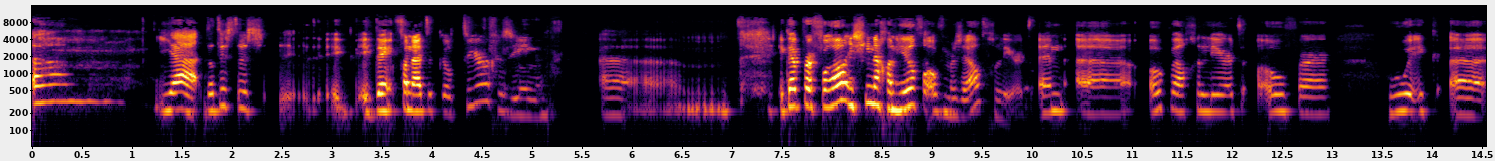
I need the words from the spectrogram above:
Um, ja, dat is dus, ik, ik denk vanuit de cultuur gezien. Uh, ik heb er vooral in China gewoon heel veel over mezelf geleerd. En uh, ook wel geleerd over hoe ik uh,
